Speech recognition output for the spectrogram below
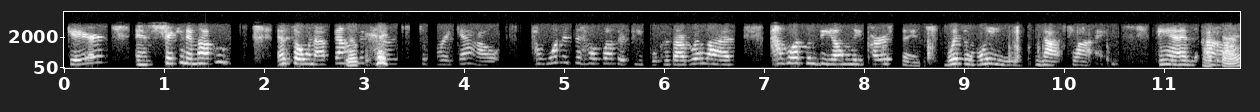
scared and shaking in my boots. And so when I found okay. the courage to break out, I wanted to help other people because I realized I wasn't the only person with wings not flying. And um,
